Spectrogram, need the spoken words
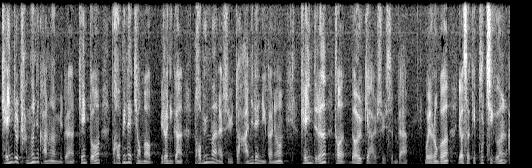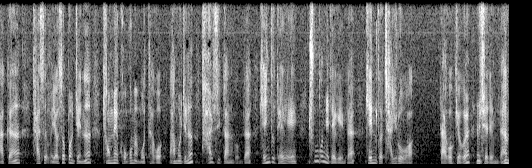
개인들 당연히 가능합니다. 개인 또 법인의 겸업 이러니까 법인만 할 수 있다 아니라니까요. 개인들은 더 넓게 할 수 있습니다. 뭐 이런 거 여섯 개 부칙은 아까 다섯 여섯 번째는 경매 그것만 못하고 나머지는 다 할 수 있다는 겁니다. 개인도 돼 충분히 되게입니다. 개인은 더 자유로워. 라고 기억을 해주셔야 됩니다.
